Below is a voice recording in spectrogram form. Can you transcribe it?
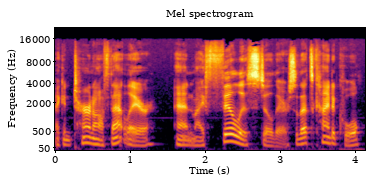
I can turn off that layer and my fill is still there. So that's kind of cool.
